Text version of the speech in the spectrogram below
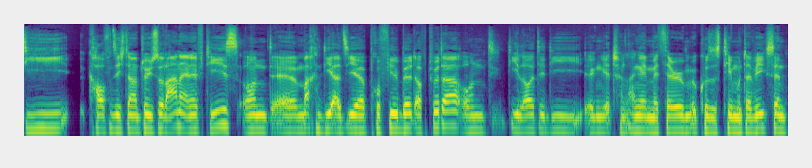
die kaufen sich dann natürlich Solana-NFTs und äh, machen die als ihr Profilbild auf Twitter. Und die Leute, die irgendwie jetzt schon lange im Ethereum-Ökosystem unterwegs sind,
